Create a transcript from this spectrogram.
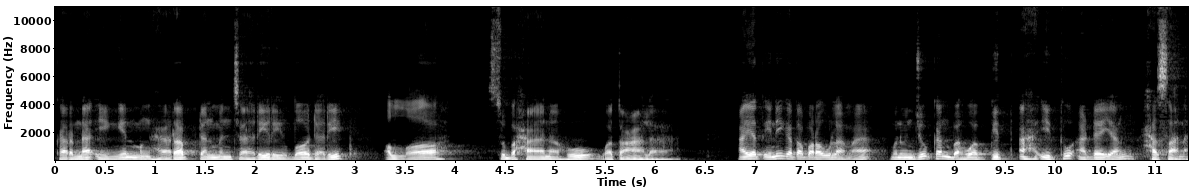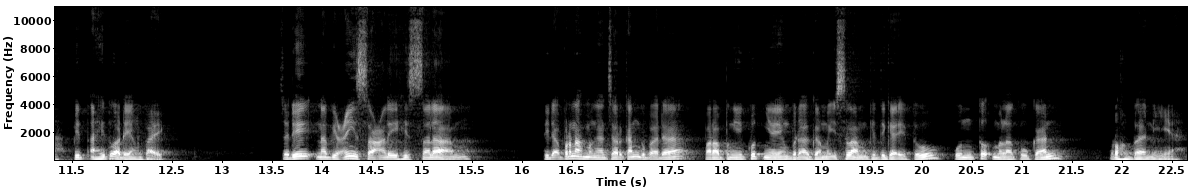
karena ingin mengharap dan mencari ridho dari Allah Subhanahu wa taala. Ayat ini kata para ulama menunjukkan bahwa bid'ah itu ada yang hasanah, bid'ah itu ada yang baik. Jadi Nabi Isa alaihi salam tidak pernah mengajarkan kepada para pengikutnya yang beragama Islam ketika itu untuk melakukan rohbaniyah.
